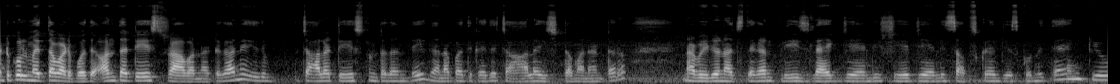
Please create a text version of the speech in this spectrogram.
అటుకులు మెత్తబడిపోతాయి. అంత టేస్ట్ రావన్నట్టు. కానీ ఇది చాలా టేస్ట్ ఉంటుందండి. గణపతికి అయితే చాలా ఇష్టం అని అంటారు. నా వీడియో నచ్చితే కానీ ప్లీజ్ లైక్ చేయండి షేర్ చేయండి సబ్స్క్రైబ్ చేసుకోండి. Thank you.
